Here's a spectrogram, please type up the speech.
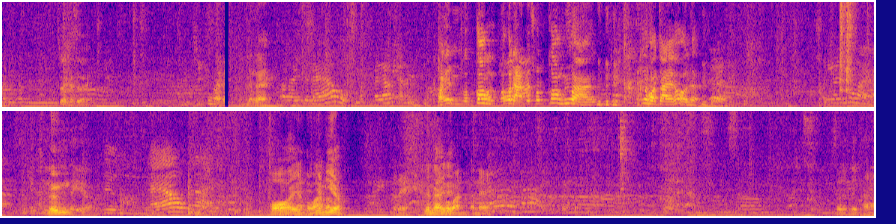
ก็ดีครับสวยแค่สวย ยังไง อะไรเสร็จแล้ว ไปแล้วเนี่ย ไอ้มึงกล้องเอากระดาษไปชนกล้องนี่หว่าไม่พอใจเขาเหรอเนี่ยอันนี้อันนี้เท่าไหร่อะหนึ่ง เท่อะ พลอยเงียบก็ไหนๆยังไงเนี่ยวันอันไหนเออก็ได้เราเดินทาง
